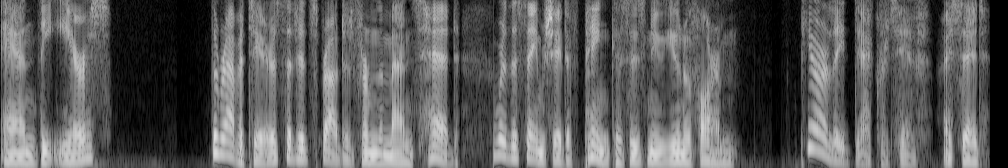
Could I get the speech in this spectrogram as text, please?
And the ears? The rabbit ears that had sprouted from the man's head were the same shade of pink as his new uniform. Purely decorative, I said.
